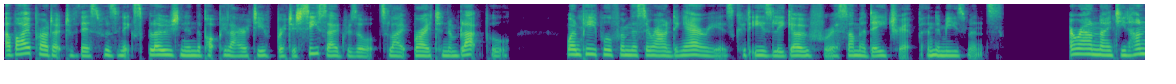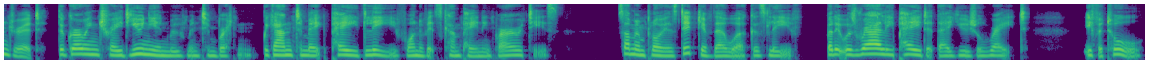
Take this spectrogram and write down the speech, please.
A byproduct of this was an explosion in the popularity of British seaside resorts like Brighton and Blackpool, when people from the surrounding areas could easily go for a summer day trip and amusements. Around 1900, the growing trade union movement in Britain began to make paid leave one of its campaigning priorities. Some employers did give their workers leave, but it was rarely paid at their usual rate, if at all,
